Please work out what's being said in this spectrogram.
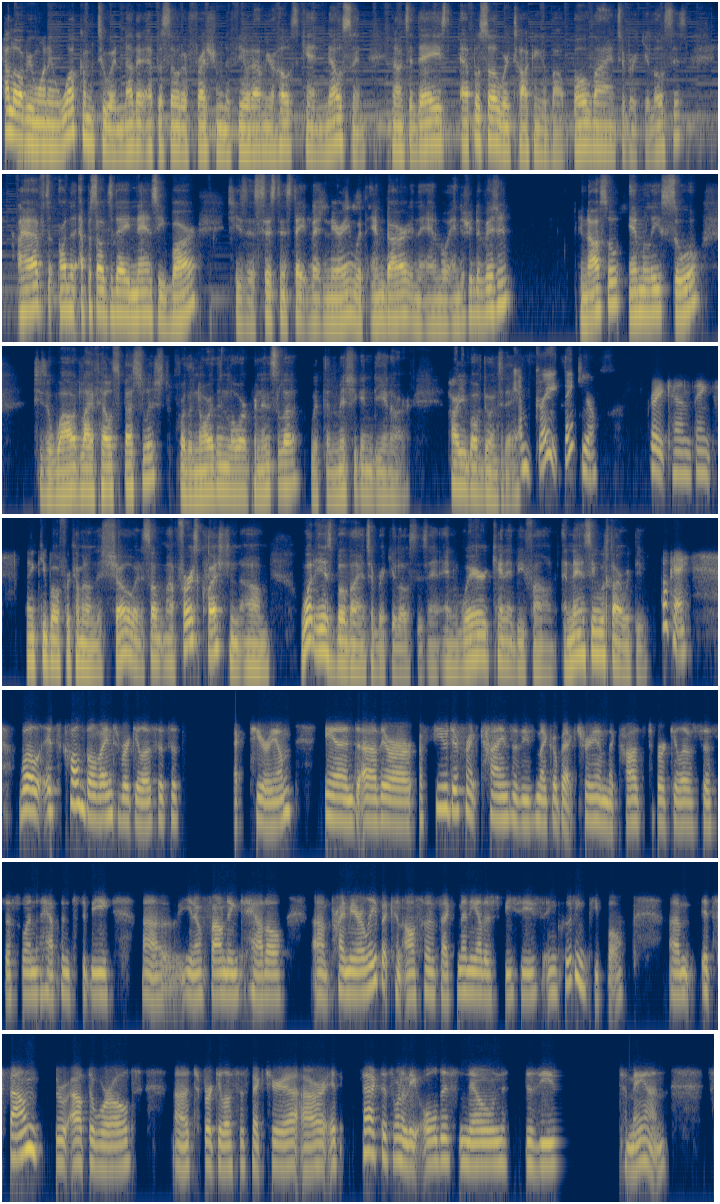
Hello, everyone, and welcome to another episode of Fresh from the Field. I'm your host, Ken Nelson. And on today's episode, we're talking about bovine tuberculosis. I have on the episode today Nancy Barr. She's an assistant state veterinarian with MDAR in the animal industry division. And also Emily Sewell. She's a wildlife health specialist for the Northern Lower Peninsula with the Michigan DNR. How are you both doing today? I'm great. Thank you. Great, Ken. Thanks. Thank you both for coming on the show. And so, my first question um, what is bovine tuberculosis and, and where can it be found? And Nancy, we'll start with you. Okay. Well, it's called bovine tuberculosis. It's a bacterium. And uh, there are a few different kinds of these mycobacterium that cause tuberculosis. This one happens to be, uh, you know, found in cattle um, primarily, but can also infect many other species, including people. Um, it's found throughout the world uh, tuberculosis bacteria are. In fact, it's one of the oldest known disease to man.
